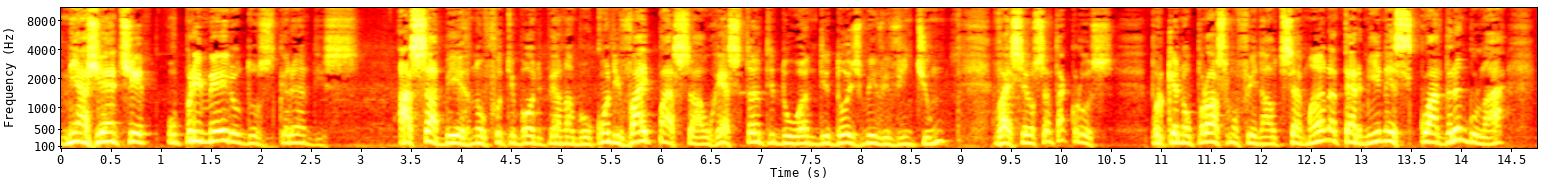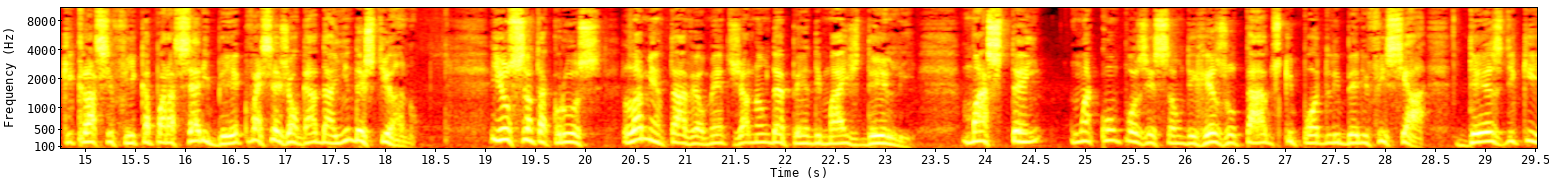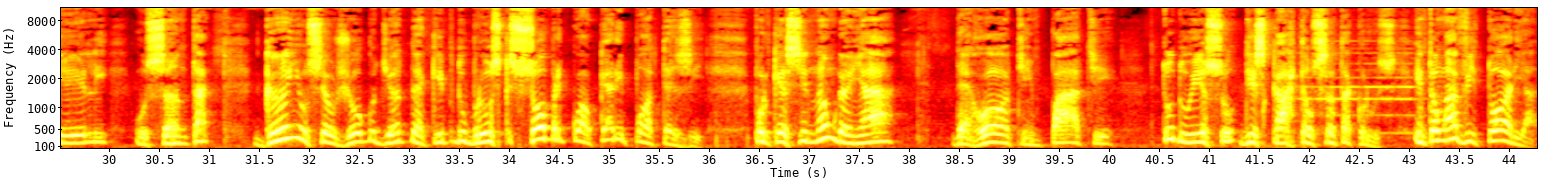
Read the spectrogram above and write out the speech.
Minha gente, o primeiro dos grandes a saber no futebol de Pernambuco, onde vai passar o restante do ano de 2021, vai ser o Santa Cruz. Porque no próximo final de semana termina esse quadrangular que classifica para a Série B, que vai ser jogada ainda este ano. E o Santa Cruz, lamentavelmente, já não depende mais dele, mas tem uma composição de resultados que pode lhe beneficiar, desde que ele, o Santa, ganhe o seu jogo diante da equipe do Brusque sobre qualquer hipótese. Porque se não ganhar, derrote, empate, tudo isso descarta o Santa Cruz. Então a vitória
